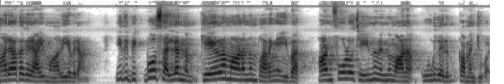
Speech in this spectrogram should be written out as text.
ആരാധകരായി മാറിയവരാണ്. ഇത് ബിഗ് ബോസ് അല്ലെന്നും കേരളമാണെന്നും പറഞ്ഞ ഇവർ അൺഫോളോ ചെയ്യുന്നുവെന്നുമാണ് കൂടുതലും കമന്റുകൾ.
